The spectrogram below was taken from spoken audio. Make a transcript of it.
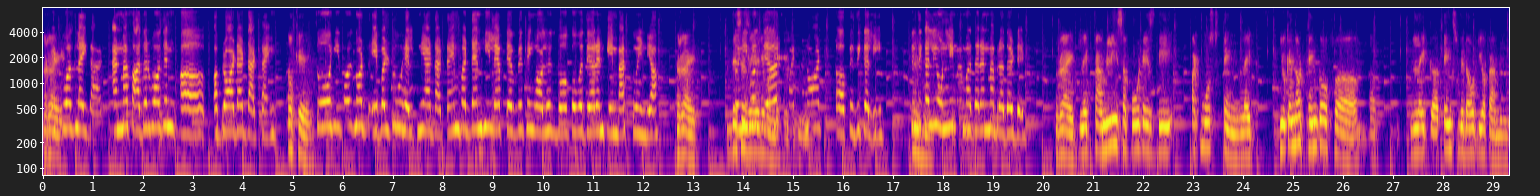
Right. It was like that. And my father was in uh, abroad at that time. Okay. So he was not able to help me at that time. But then he left everything, all his work over there and came back to India. Right. This so he was really there, wonderful. but not uh, physically. Physically, only my mother and my brother did. Right. Like family support is the utmost thing. Like you cannot think of uh, uh, like uh, things without your family.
